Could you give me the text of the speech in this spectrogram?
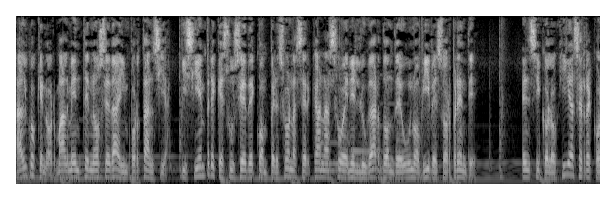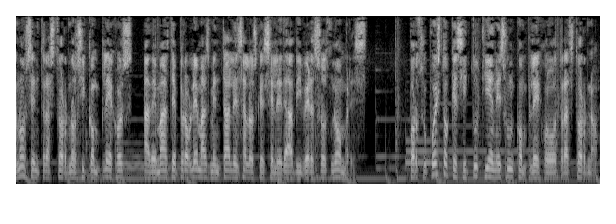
Algo que normalmente no se da importancia, y siempre que sucede con personas cercanas o en el lugar donde uno vive sorprende. En psicología se reconocen trastornos y complejos, además de problemas mentales a los que se le da diversos nombres. Por supuesto que si tú tienes un complejo o trastorno,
